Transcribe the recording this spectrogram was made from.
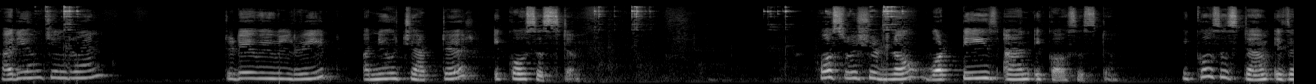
Hariam children, today we will read a new chapter ecosystem. First we should know what is an ecosystem. Ecosystem is a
